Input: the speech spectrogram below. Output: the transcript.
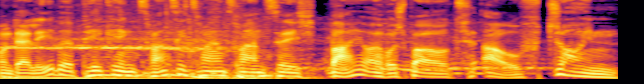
und erlebe Peking 2022 bei Eurosport auf Join.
